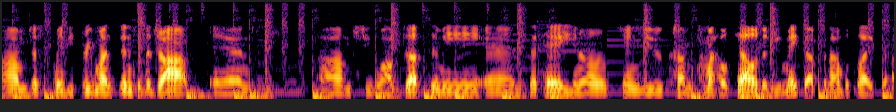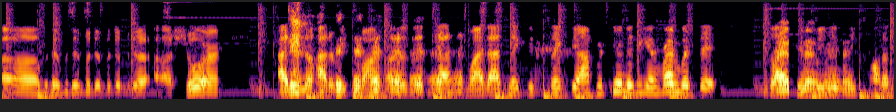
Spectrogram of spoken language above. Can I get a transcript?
um, just maybe three months into the job. And um, she walked up to me and said, Hey, you know, can you come to my hotel to do makeup? And I was like, uh, uh sure. I didn't know how to respond other than yes. Why not take the, take the opportunity and run with it? So I, I conveniently caught a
